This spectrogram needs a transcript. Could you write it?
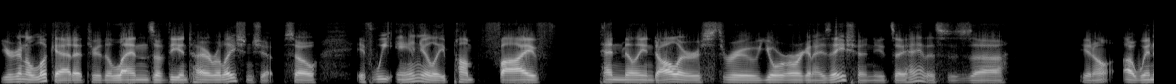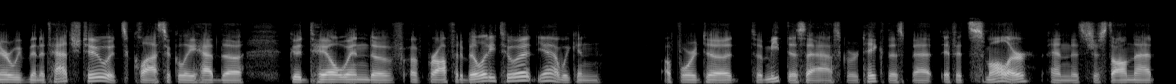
you're going to look at it through the lens of the entire relationship. So, if we annually pump five, ten million dollars through your organization, you'd say, "Hey, this is." Uh, you know, a winner we've been attached to. It's classically had the good tailwind of, of profitability to it. Yeah, we can afford to to meet this ask or take this bet if it's smaller and it's just on that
